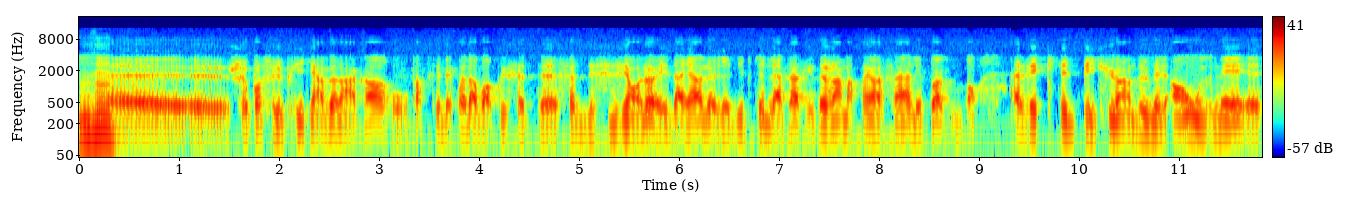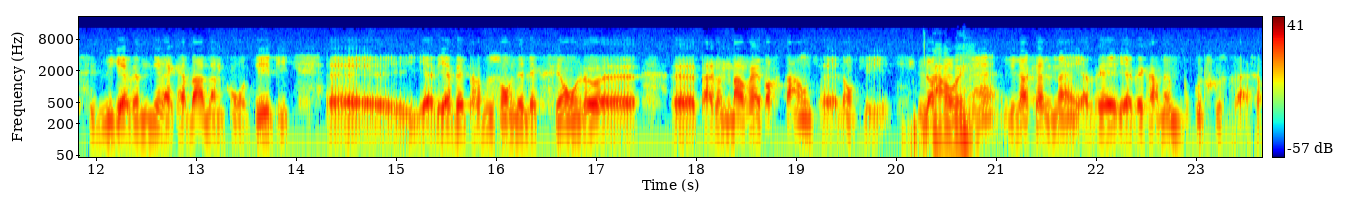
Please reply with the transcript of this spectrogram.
Mhm. je ne serais pas surpris qu'ils en veulent encore au Parti québécois d'avoir pris cette, cette décision-là. Et d'ailleurs, le, député de la place, qui était Jean-Martin Hoffin à l'époque, bon, avait quitté le PQ en 2011, mais c'est lui qui avait mené la cabale dans le comté. Puis il avait, il, avait, perdu son élection là, par une marge importante. donc les ah localement, localement, il y, avait, il y avait quand même beaucoup de frustration.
